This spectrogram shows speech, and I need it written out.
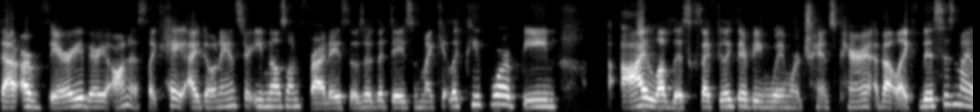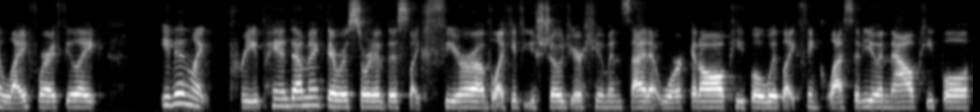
that are very, very honest. Like, hey, I don't answer emails on Fridays. Those are the days with my kid. Like people are being I love this because I feel like they're being way more transparent about like this is my life where I feel like even like pre-pandemic there was sort of this like fear of like if you showed your human side at work at all people would like think less of you. And now people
